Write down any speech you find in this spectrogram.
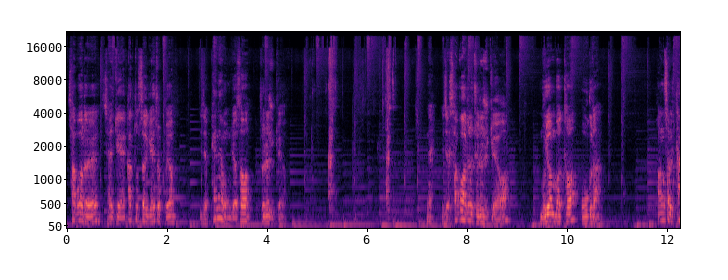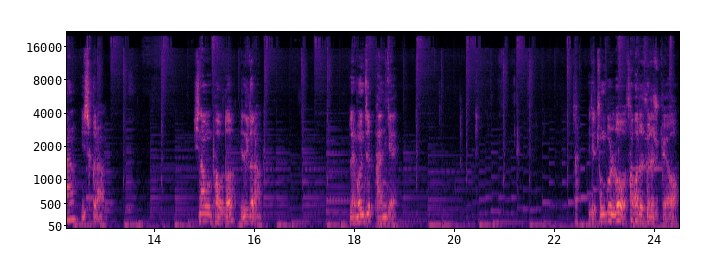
사과를 잘게 깍둑 썰기 해줬고요. 이제 팬에 옮겨서 졸여줄게요. 네, 이제 사과를 졸여줄게요. 무염버터 5g, 황설탕 20g, 시나몬 파우더 1g, 레몬즙 반개. 자, 이제 중불로 사과를 졸여줄게요.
